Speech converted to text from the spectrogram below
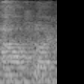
Yeah,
